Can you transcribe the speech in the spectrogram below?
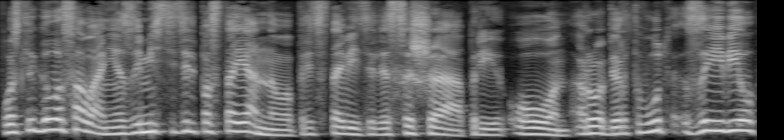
После голосования заместитель постоянного представителя США при ООН Роберт Вуд заявил,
